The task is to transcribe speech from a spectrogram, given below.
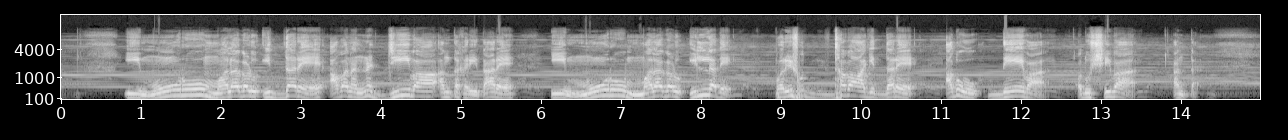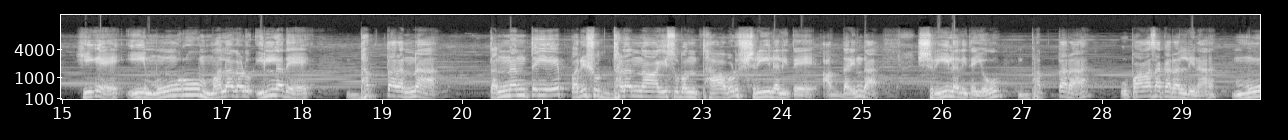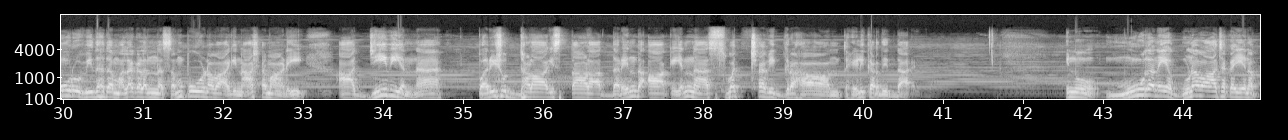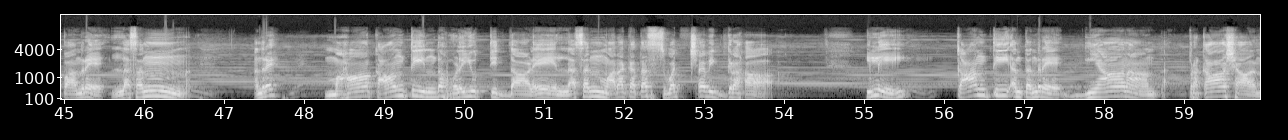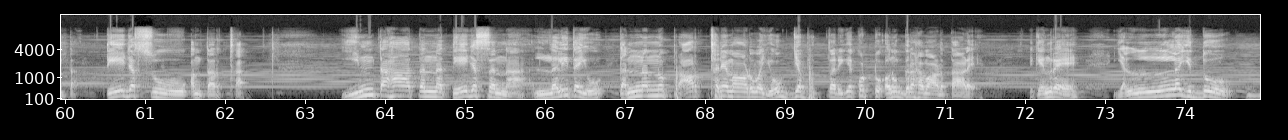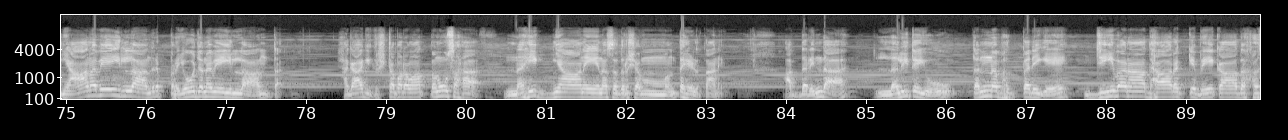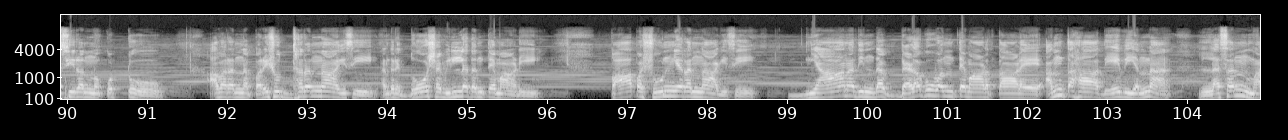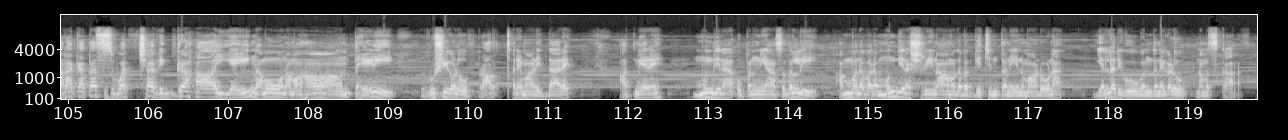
ಈ ಮೂರೂ ಮಲಗಳು ಇದ್ದರೆ ಅವನನ್ನು ಜೀವ ಅಂತ ಕರೀತಾರೆ. ಈ ಮೂರು ಮಲಗಳು ಇಲ್ಲದೆ ಪರಿಶುದ್ಧವಾಗಿದ್ದರೆ ಅದು ದೇವ, ಅದು ಶಿವ ಅಂತ. ಹೀಗೆ ಈ ಮೂರು ಮಲಗಳು ಇಲ್ಲದೆ ಭಕ್ತರನ್ನ ತನ್ನಂತೆಯೇ ಪರಿಶುದ್ಧಳನ್ನಾಗಿಸುವಂಥವಳು ಶ್ರೀಲಲಿತೆ. ಆದ್ದರಿಂದ ಶ್ರೀಲಲಿತೆಯು ಭಕ್ತರ ಉಪಾಸಕರಲ್ಲಿನ ಮೂರು ವಿಧದ ಮಲಗಳನ್ನು ಸಂಪೂರ್ಣವಾಗಿ ನಾಶ ಮಾಡಿ ಆ ಜೀವಿಯನ್ನ ಪರಿಶುದ್ಧಳಾಗಿಸ್ತಾಳಾದ್ದರಿಂದ ಆಕೆಯನ್ನ ಸ್ವಚ್ಛ ವಿಗ್ರಹ ಅಂತ ಹೇಳಿ ಕರೆದಿದ್ದಾರೆ. ಇನ್ನು ಮೂರನೆಯ ಗುಣವಾಚಕ ಏನಪ್ಪ ಅಂದರೆ ಲಸನ್. ಅಂದರೆ ಮಹಾಕಾಂತಿಯಿಂದ ಹೊಳೆಯುತ್ತಿದ್ದಾಳೆ. ಲಸನ್ ಮರಕತ ಸ್ವಚ್ಛ ವಿಗ್ರಹ. ಇಲ್ಲಿ ಕಾಂತಿ ಅಂತಂದರೆ ಜ್ಞಾನ ಅಂತ, ಪ್ರಕಾಶ ಅಂತ, ತೇಜಸ್ಸು ಅಂತ ಅರ್ಥ. ಇಂತಹ ತನ್ನ ತೇಜಸ್ಸನ್ನ ಲಲಿತೆಯು ತನ್ನನ್ನು ಪ್ರಾರ್ಥನೆ ಮಾಡುವ ಯೋಗ್ಯ ಭಕ್ತರಿಗೆ ಕೊಟ್ಟು ಅನುಗ್ರಹ ಮಾಡುತ್ತಾಳೆ. ಏಕೆಂದರೆ ಎಲ್ಲ ಇದ್ದು ಜ್ಞಾನವೇ ಇಲ್ಲ ಅಂದರೆ ಪ್ರಯೋಜನವೇ ಇಲ್ಲ ಅಂತ. ಹಾಗಾಗಿ ಕೃಷ್ಣ ಪರಮಾತ್ಮನೂ ಸಹ ನಹಿ ಜ್ಞಾನೇನ ಸದೃಶಂ ಅಂತ ಹೇಳ್ತಾನೆ. ಆದ್ದರಿಂದ ಲಲಿತೆಯು ತನ್ನ ಭಕ್ತರಿಗೆ ಜೀವನಾಧಾರಕ್ಕೆ ಬೇಕಾದ ಹಸಿರನ್ನು ಕೊಟ್ಟು ಅವರನ್ನು ಪರಿಶುದ್ಧರನ್ನಾಗಿಸಿ, ಅಂದರೆ ದೋಷವಿಲ್ಲದಂತೆ ಮಾಡಿ, ಪಾಪ ಶೂನ್ಯರನ್ನಾಗಿಸಿ, ಜ್ಞಾನದಿಂದ ಬೆಳಗುವಂತೆ ಮಾಡುತ್ತಾಳೆ ಅಂತಹ ದೇವಿಯನ್ನ ಲಸನ್ ಮರಕತ ಸ್ವಚ್ಛ ವಿಗ್ರಹಾಯೈ ನಮೋ ನಮಃ ಅಂತ ಹೇಳಿ ಋಷಿಗಳು ಪ್ರಾರ್ಥನೆ ಮಾಡಿದ್ದಾರೆ. ಆತ್ಮೀಯರೇ, ಮುಂದಿನ ಉಪನ್ಯಾಸದಲ್ಲಿ ಅಮ್ಮನವರ ಮುಂದಿನ ಶ್ರೀನಾಮದ ಬಗ್ಗೆ ಚಿಂತನೆಯನ್ನು ಮಾಡೋಣ. ಎಲ್ಲರಿಗೂ ವಂದನೆಗಳು, ನಮಸ್ಕಾರ.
